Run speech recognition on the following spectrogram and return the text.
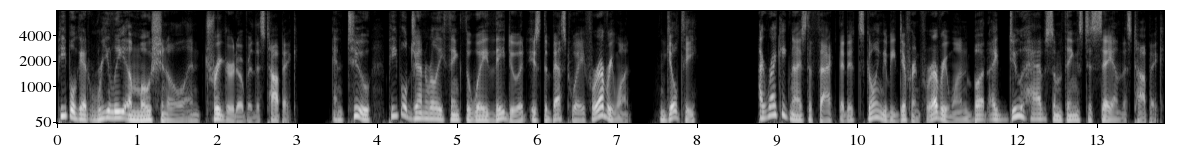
people get really emotional and triggered over this topic. And two, people generally think the way they do it is the best way for everyone. Guilty. I recognize the fact that it's going to be different for everyone, but I do have some things to say on this topic.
